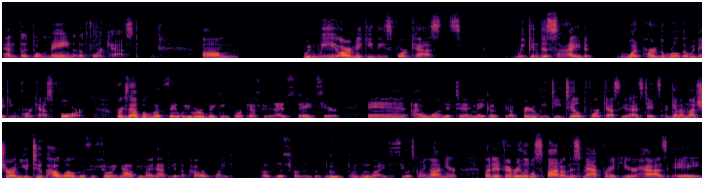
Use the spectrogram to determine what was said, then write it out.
and the domain of the forecast. Um, when we are making these forecasts, we can decide what part of the world are we making forecasts for. For example, let's say we were making forecasts for the United States here, and I wanted to make a, a, fairly detailed forecast of the United States. Again, I'm not sure on YouTube how well this is showing up. You might have to get the PowerPoint of this from the blue from blue line to see what's going on here. But if every little spot on this map right here has a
